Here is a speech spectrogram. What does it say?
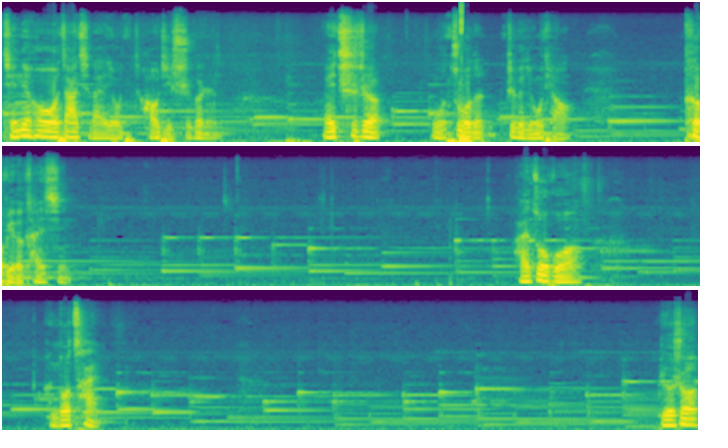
前前后后加起来有好几十个人，哎，吃着我做的这个油条，特别的开心。还做过很多菜，比如说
